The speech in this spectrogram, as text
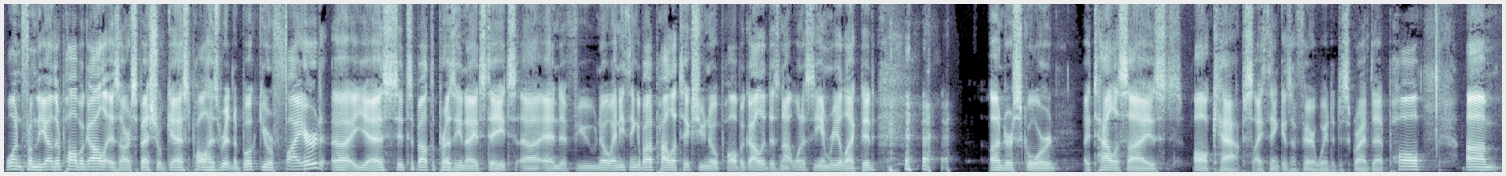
one from the other. Paul Begala is our special guest. Paul has written a book, You're Fired. Uh, yes, it's about the President of the United States, uh, and if you know anything about politics, you know Paul Begala does not want to see him reelected. Underscored italicized all caps, I think is a fair way to describe that. Paul, um,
